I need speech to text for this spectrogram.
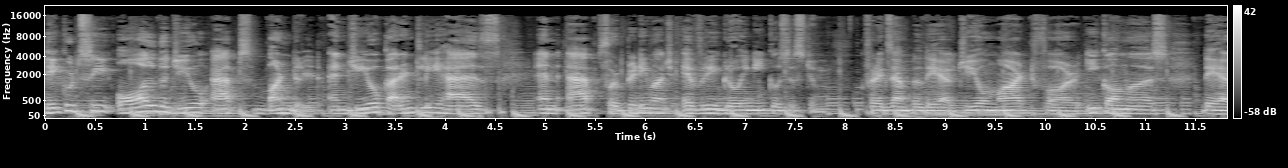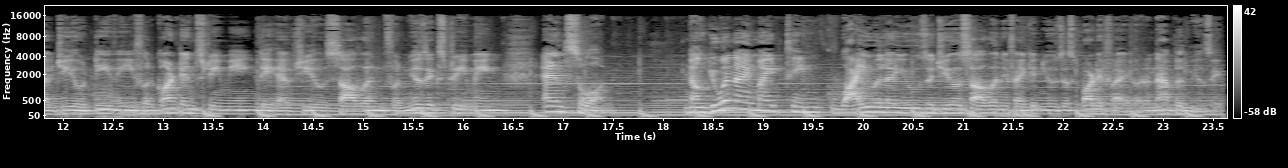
they could see all the Jio apps bundled, and Jio currently has an app for pretty much every growing ecosystem. For example, they have Jio Mart for e commerce, they have Jio TV for content streaming, they have Jio Saavn for music streaming, and so on. Now, you and I might think, why will I use a Jio Saavn if I can use a Spotify or an Apple Music?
